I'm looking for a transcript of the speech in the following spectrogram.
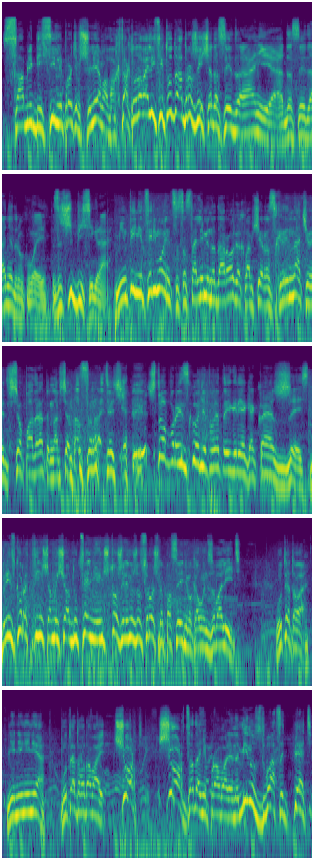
Сабли бессильны против шлемов. Ах так, ну давай лети туда, дружище. До свидания. До свидания, друг мой. Зашибись игра. Менты не церемонятся с остальными на дорогах. Вообще расхреначивают все подряд. и на все насрать вообще. Что происходит в этой игре? Какая жесть. Блин, скоро финишем еще одну цель не уничтожили. Нужно срочно последнего кого-нибудь завалить. Вот этого. Не-не-не-не. Вот этого давай. Черт! Черт! Задание провалено. Минус 25.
